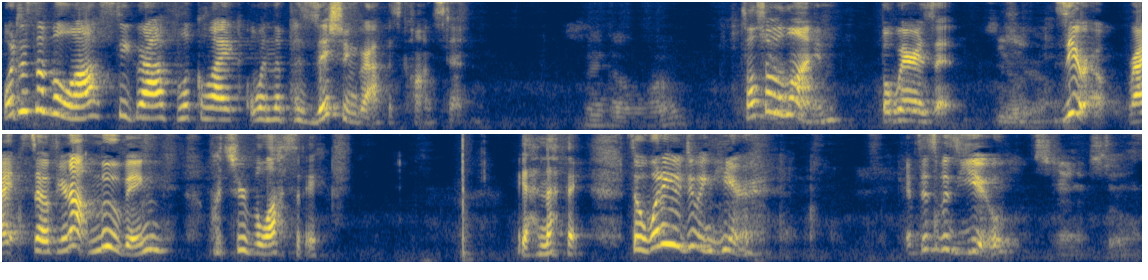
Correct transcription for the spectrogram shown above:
What does the velocity graph look like when the position graph is constant? It's also a line, but where is it? Zero. Zero, right? So if you're not moving, what's your velocity? Yeah, nothing. So what are you doing here? If this was you, Standing still.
